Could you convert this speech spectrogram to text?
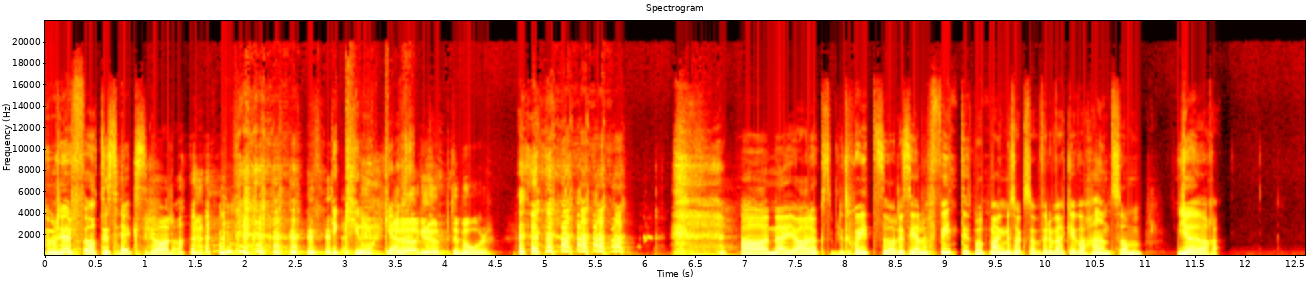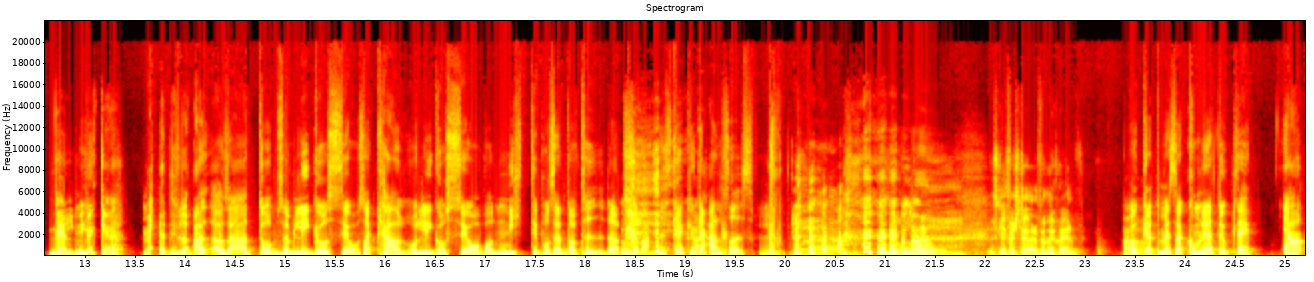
då blir det 46 grader. det kokar. Ju högre upp det bor. Ja, nej, jag hade också blivit skitsur. Det är så jävla fittigt mot Magnus också, för det verkar ju vara han som gör väldigt mycket. Men, alltså, att de som ligger och sover, så Carro ligger och sover 90% av tiden. Och så bara, nu ska jag koka allt ris. Det ska jag förstöra för mig själv. Och att de är så här, kommer ni äta upp det? Ja.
